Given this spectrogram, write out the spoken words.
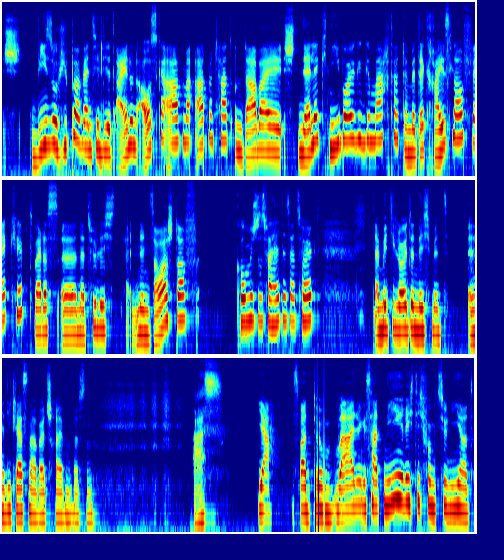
wie so hyperventiliert ein- und ausgeatmet hat und dabei schnelle Kniebeuge gemacht hat, damit der Kreislauf wegkippt, weil das äh, natürlich einen Sauerstoff komisches Verhältnis erzeugt, damit die Leute nicht mit äh, die Klassenarbeit schreiben müssen. Was? Ja, es war dumm. Es hat nie richtig funktioniert.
